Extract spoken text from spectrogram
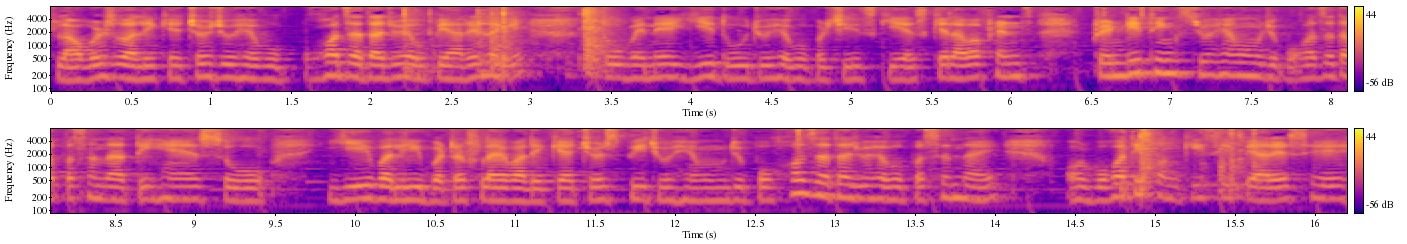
फ्लावर्स वाले कैचर जो है वो बहुत ज़्यादा जो है वो प्यारे लगे। तो मैंने ये दो जो है वो परचेज़ किया इसके अलावा फ्रेंड्स, ट्रेंडी थिंग्स जो हैं वो मुझे बहुत ज़्यादा पसंद आती हैं। सो ये वाली बटरफ्लाई वाले कैचर्स भी जो हैं वो मुझे बहुत ज़्यादा जो है वो पसंद आए। और बहुत ही फंकी से, प्यारे से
